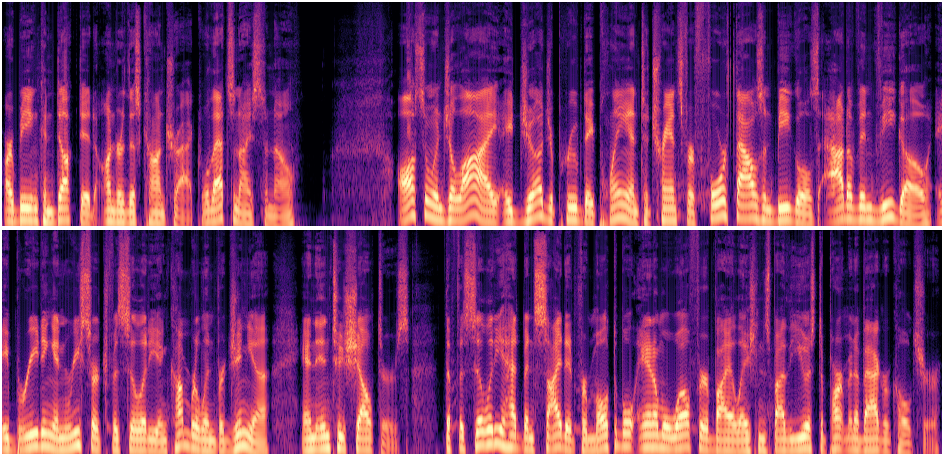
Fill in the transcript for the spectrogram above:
are being conducted under this contract. Well, that's nice to know. Also in July, a judge approved a plan to transfer 4,000 beagles out of Envigo, a breeding and research facility in Cumberland, Virginia, and into shelters. The facility had been cited for multiple animal welfare violations by the U.S. Department of Agriculture.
